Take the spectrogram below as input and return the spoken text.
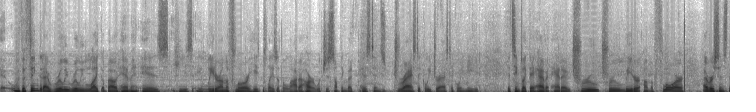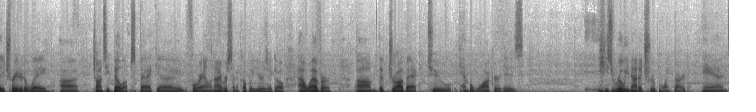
Uh, the thing that I really, really like about him is he's a leader on the floor. He plays with a lot of heart, which is something that Pistons drastically, drastically need. It seems like they haven't had a true, true leader on the floor ever since they traded away uh, Chauncey Billups back uh, for Allen Iverson a couple years ago. However, um, the drawback to Kemba Walker is he's really not a true point guard, and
